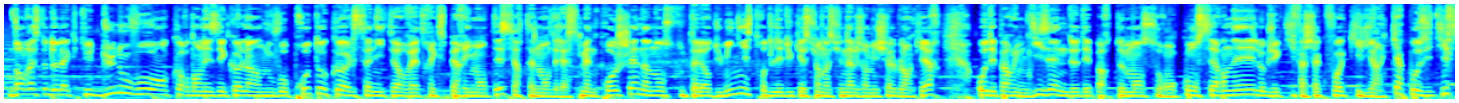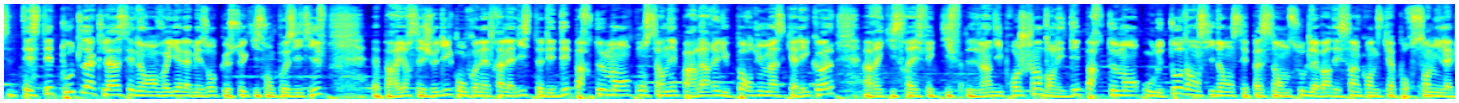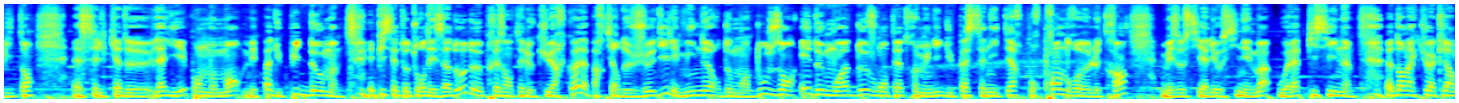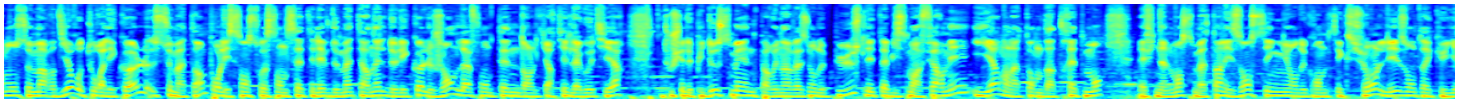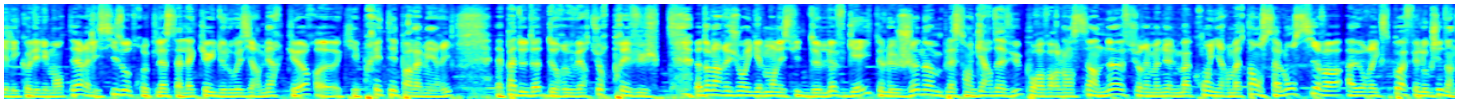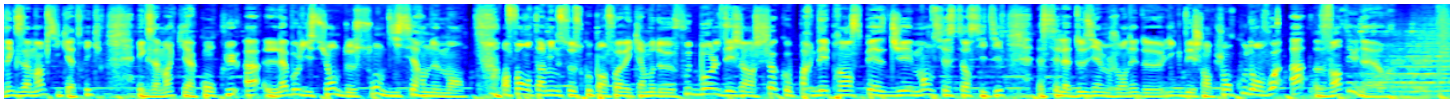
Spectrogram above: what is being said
Dans le reste de l'actu, du nouveau encore dans les écoles, un nouveau protocole sanitaire va être expérimenté certainement dès la semaine prochaine, annonce tout à l'heure du ministre de l'Éducation nationale Jean-Michel Blanquer. Au départ, une dizaine de départements seront concernés. L'objectif à chaque fois qu'il y a un cas positif, c'est de tester toute la classe et ne renvoyer à la maison que ceux qui sont positifs. Par ailleurs, c'est jeudi qu'on connaîtra la liste des départements concernés par l'arrêt du port du masque à l'école, arrêt qui sera effectif lundi prochain dans les départements où le taux d'incidence est passé en dessous de la barre des 50 cas pour 100 000 habitants. C'est le cas de l'Allier pour le moment, mais pas du Puy-de-Dôme. Et puis c'est au tour des ados de présenter le QR code. À partir de jeudi, les mineurs d'au moins 12 ans et de mois devront être munis du pass sanitaire pour prendre le train, mais aussi aller au cinéma ou à la piscine. Dans l'actu à Clermont ce mardi, retour à l'école ce matin pour les 167 élèves de maternelle de l'école Jean de la Fontaine dans le quartier de la Gautière. Touché depuis deux semaines par une invasion de puces, l'établissement a fermé hier dans l'attente d'un traitement. Et finalement, ce matin, les enseignants de grande section les ont accueillis à l'école élémentaire et les six autres classes à l'accueil de loisirs Mercure euh, qui est prêté par la mairie. Pas de date de réouverture prévue. Dans la région également les suites de Lovegate, le jeune homme placé en garde à vue pour avoir lancé un œuf sur Emmanuel Macron hier matin au salon Syrah à Eurexpo a fait l'objet d'un examen psychiatrique, examen qui a conclu à l'abolition de son discernement. Enfin, on termine ce scoop info avec un mot de football. Déjà un choc au Parc des Princes, PSG, Manchester City. C'est la deuxième journée de Ligue des Champions. Coup d'envoi à 21h.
